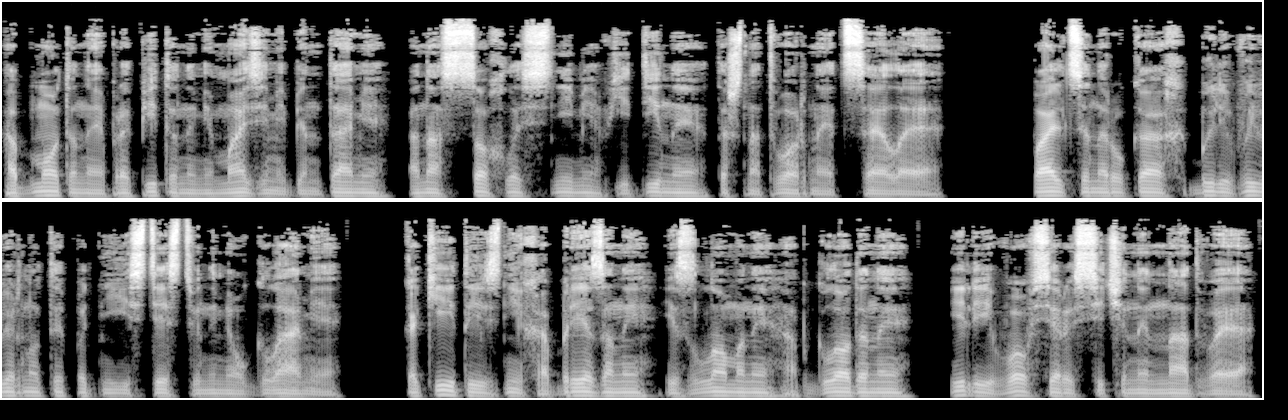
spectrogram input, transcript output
Обмотанная пропитанными мазями бинтами, она сохлась с ними в единое тошнотворное целое. Пальцы на руках были вывернуты под неестественными углами. Какие-то из них обрезаны, изломаны, обглоданы или и вовсе рассечены надвое,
